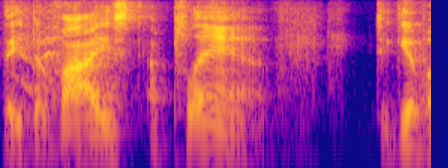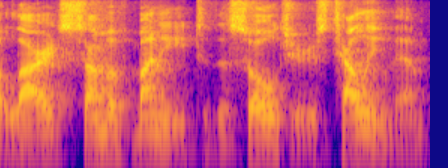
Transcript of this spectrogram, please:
they devised a plan to give a large sum of money to the soldiers, telling them,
